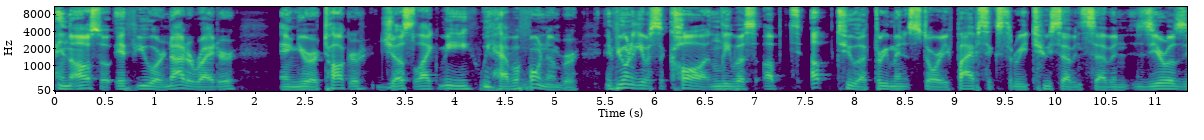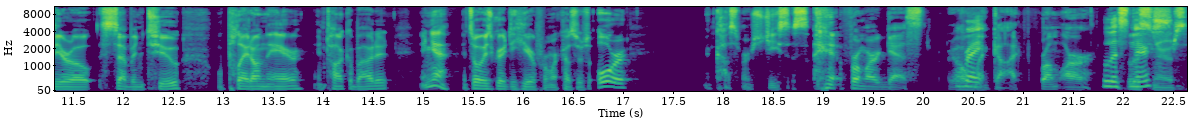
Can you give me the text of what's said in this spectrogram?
And also, if you are not a writer and you're a talker just like me, we have a phone number. And if you want to give us a call and leave us up to, up to a three minute story, 563 277 0072, we'll play it on the air and talk about it. And yeah, it's always great to hear from our customers or customers, Jesus, from our guests. Oh my God, from our Listeners. listeners.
